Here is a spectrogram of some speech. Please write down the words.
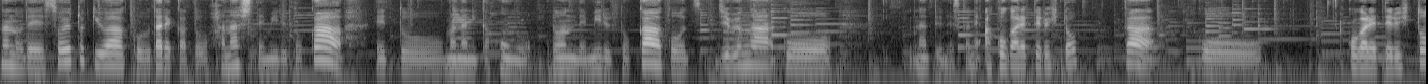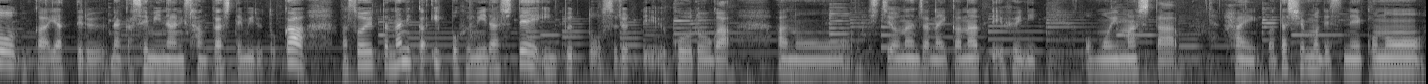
なのでそういう時はこう誰かと話してみるとか、えっとまあ、何か本を読んでみるとかこう自分がこう何て言うんですかね憧れてる人がこう憧れてる人がやってるなんかセミナーに参加してみるとか、まあ、そういった何か一歩踏み出してインプットをするっていう行動が、あのー、必要なんじゃないかなっていうふうに思いました。はい、私もですねこの、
